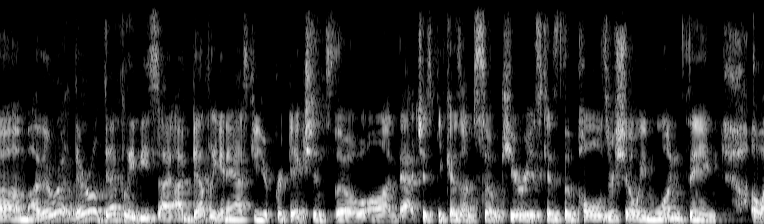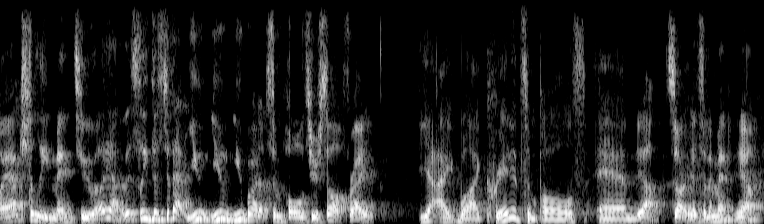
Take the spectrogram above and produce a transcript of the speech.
Um, uh, there, will, there will definitely be. I'm definitely going to ask you your predictions though on that, just because I'm so curious. Because the polls are showing one thing. Oh, I actually meant to. Oh, yeah. Let's lead us to that. You, you, you brought up some polls yourself, right? Yeah. I, well, I created some polls, and yeah. Sorry, that's what I meant. Yeah.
